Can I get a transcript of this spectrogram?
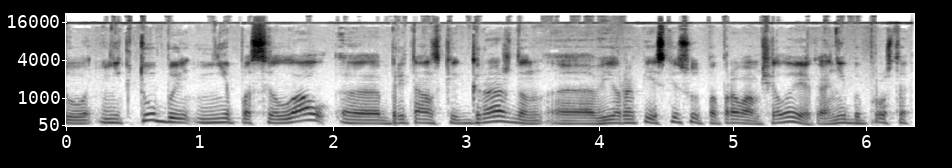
то никто бы не посылал э, британских граждан э, в Европейский суд по правам человека. Они бы просто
